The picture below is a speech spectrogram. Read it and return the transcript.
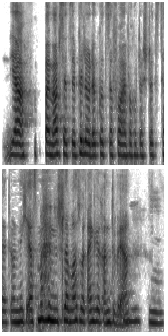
ja, beim Absetzen der Pille oder kurz davor einfach unterstützt hätte und nicht erstmal in den Schlamassel reingerannt wäre. Mhm. mhm.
